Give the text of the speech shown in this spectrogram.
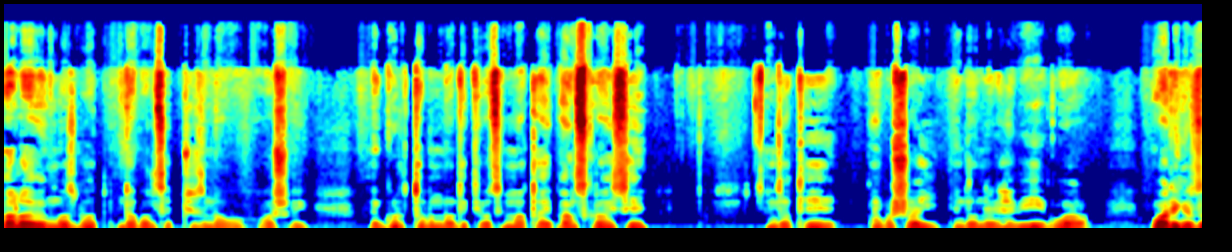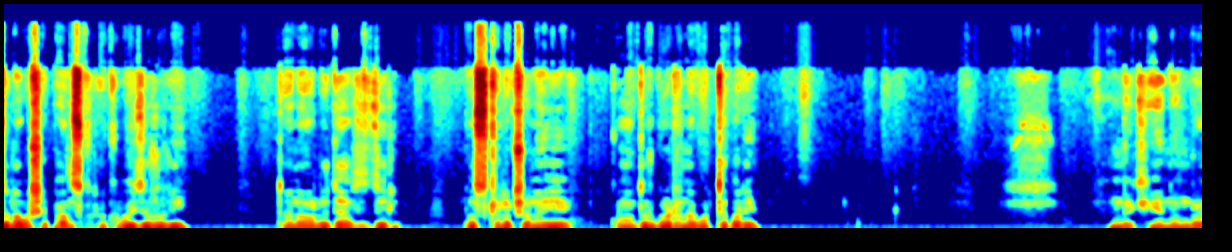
ভালো এবং মজবুত। ডাবল সেফটির জন্য অবশ্যই অনেক গুরুত্বপূর্ণ। দেখতে পাচ্ছেন মাথায় পাঞ্চ করা হয়েছে। যাতে অবশ্যই এ ধরনের হেভি ওয়ারিংয়ের জন্য অবশ্যই পাঞ্চ করা খুবই জরুরি। তা না হলে দেখা যাচ্ছে যে লুজ কালেকশন হয়ে কোনো দুর্ঘটনা ঘটতে পারে। দেখেন আমরা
